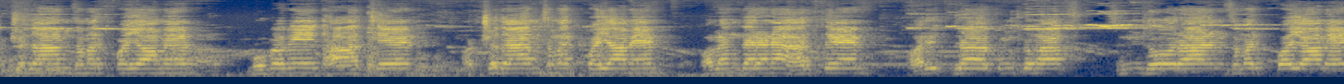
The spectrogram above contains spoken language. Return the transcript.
अक्षतां समर्पयामि। उपवेधार्थे अक्षतां समर्पयामि अलङ्करणार्थे हरिद्रा कुङ्कुम सिन्धूरान् समर्पयामि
